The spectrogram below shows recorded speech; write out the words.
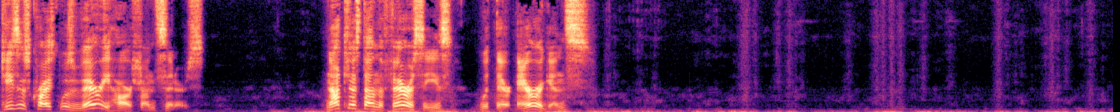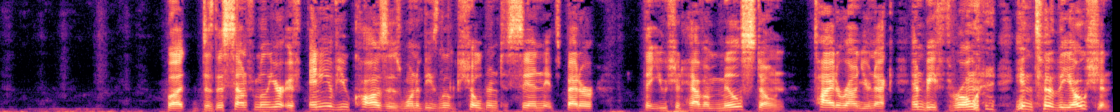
Jesus Christ was very harsh on sinners. Not just on the Pharisees, with their arrogance. But does this sound familiar? If any of you causes one of these little children to sin, it's better that you should have a millstone tied around your neck and be thrown into the ocean.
